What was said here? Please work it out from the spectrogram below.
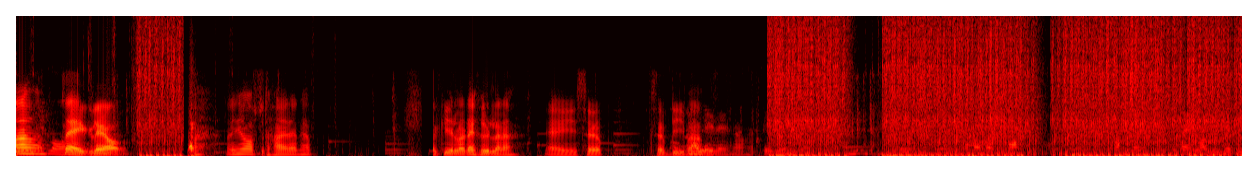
อ้าวเรียบร้อยแตกอีกแล้วอะในรอบสุดท้ายแล้วนะครับ เมื่อกี้เราได้คืนแล้วนะ ไอเซิร์ฟ เซิร์ฟดีมาก เลยครับตีเลยแต่เราดูไม่ตี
